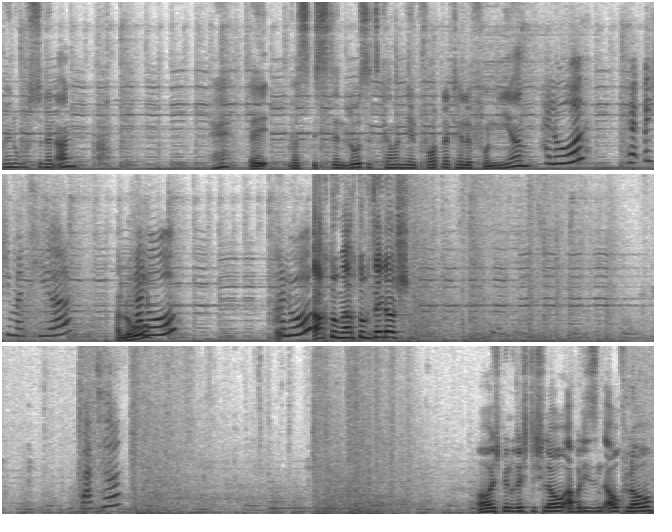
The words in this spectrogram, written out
wen rufst du denn an? Hä? Ey, was ist denn los? Jetzt kann man hier in Fortnite telefonieren? Hallo? Hört mich jemand hier? Hallo? Hallo? Hallo? Achtung, Achtung, Sedosch! Warte. Oh, ich bin richtig low, aber die sind auch low.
